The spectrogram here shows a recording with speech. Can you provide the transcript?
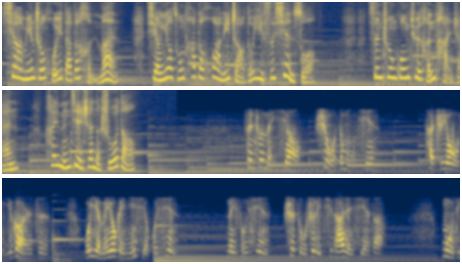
夏明成回答的很慢，想要从他的话里找到一丝线索。森川光却很坦然。开门见山的说道：“森川美孝是我的母亲，她只有我一个儿子，我也没有给您写过信。那封信是组织里其他人写的，目的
